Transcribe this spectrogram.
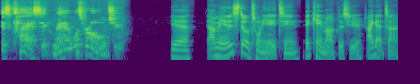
it's classic, man. What's wrong with you? Yeah, I mean it's still 2018. It came out this year. I got time.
